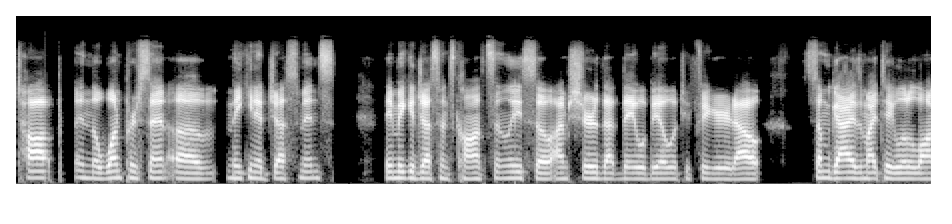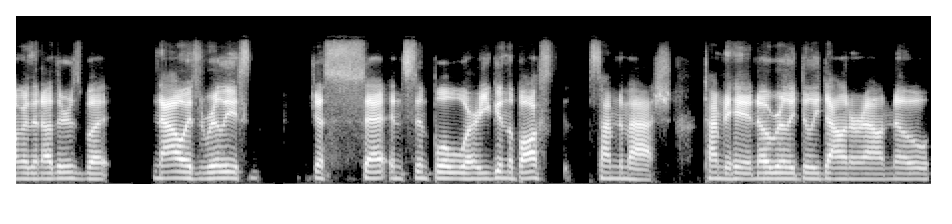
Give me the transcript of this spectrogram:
top in the one percent of making adjustments. They make adjustments constantly, so I'm sure that they will be able to figure it out. Some guys might take a little longer than others, but now it's really just set and simple. Where you get in the box, it's time to mash, time to hit. No really dilly dallying around. No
